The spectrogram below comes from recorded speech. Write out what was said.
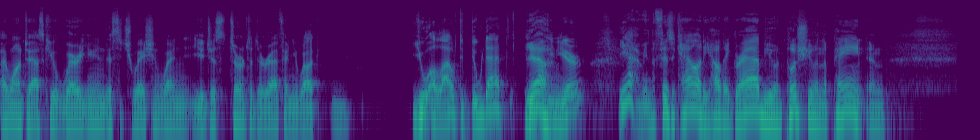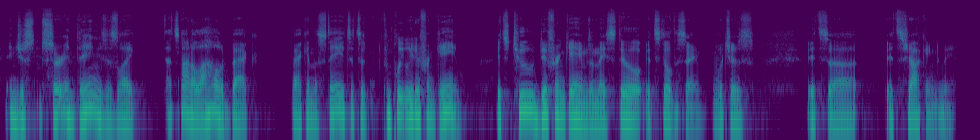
I want to ask you, were you in the situation when you just turned to the ref and you were like, you allowed to do that? In, Yeah. In here? Yeah, I mean the physicality, how they grab you and push you in the paint, and and just certain things is like that's not allowed back back in the states. It's a completely different game. It's two different games, and they still it's still the same, which is it's uh it's shocking to me.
